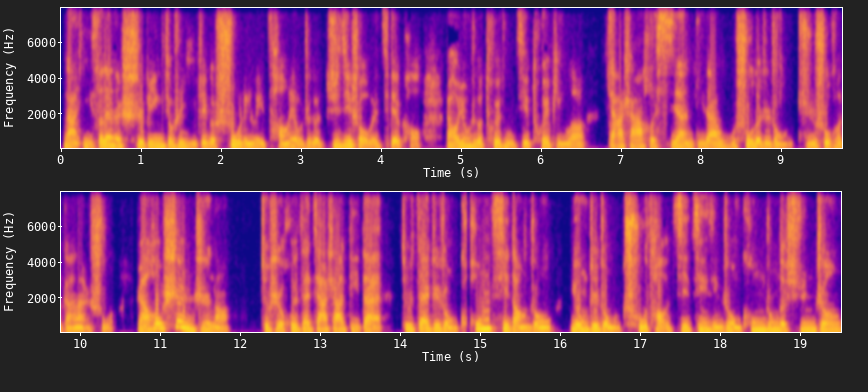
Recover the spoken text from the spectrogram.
那以色列的士兵就是以这个树林里藏有这个狙击手为借口，然后用这个推土机推平了加沙和西岸地带无数的这种橘树和橄榄树，然后甚至呢，就是会在加沙地带，就是在这种空气当中。用这种除草剂进行这种空中的熏蒸，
